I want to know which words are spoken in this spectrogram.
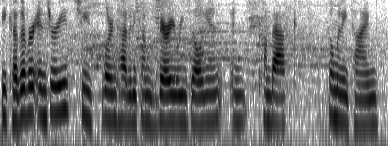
Because of her injuries, she's learned how to become very resilient and come back so many times.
